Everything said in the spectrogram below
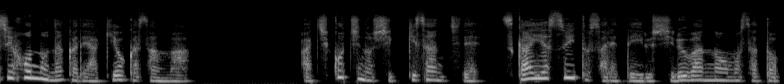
じ本の中で秋岡さんはあちこちの漆器産地で使いやすいとされている汁碗の重さと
